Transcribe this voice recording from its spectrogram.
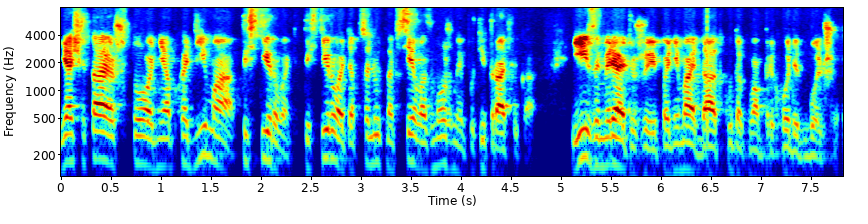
Я считаю, что необходимо тестировать, тестировать абсолютно все возможные пути трафика и замерять уже и понимать, да, откуда к вам приходит больше.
